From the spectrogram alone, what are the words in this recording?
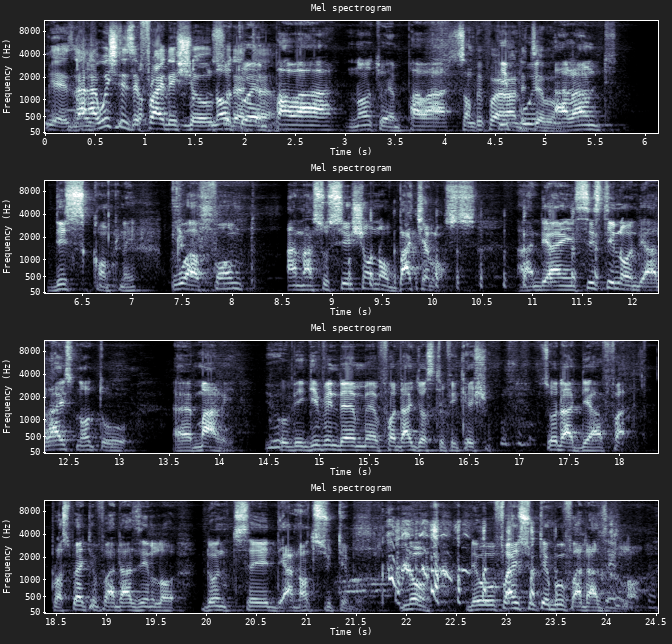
Yes, I, I wish this is a Friday show not so that to uh, empower, not to empower Some people around the table. around this company who have formed an association of bachelors, and they are insisting on their rights not to uh, marry. You will be giving them uh, further justification, so that their fa- prospective fathers-in-law don't say they are not suitable. No, they will find suitable fathers-in-law.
